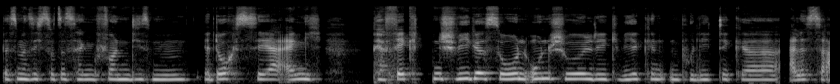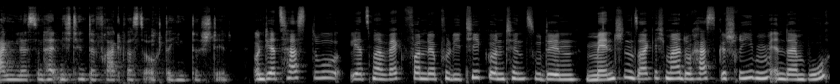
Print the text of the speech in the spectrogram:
dass man sich sozusagen von diesem ja doch sehr eigentlich perfekten Schwiegersohn, unschuldig wirkenden Politiker alles sagen lässt und halt nicht hinterfragt, was da auch dahinter steht. Und jetzt hast du jetzt mal weg von der Politik und hin zu den Menschen, sag ich mal. Du hast geschrieben in deinem Buch,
